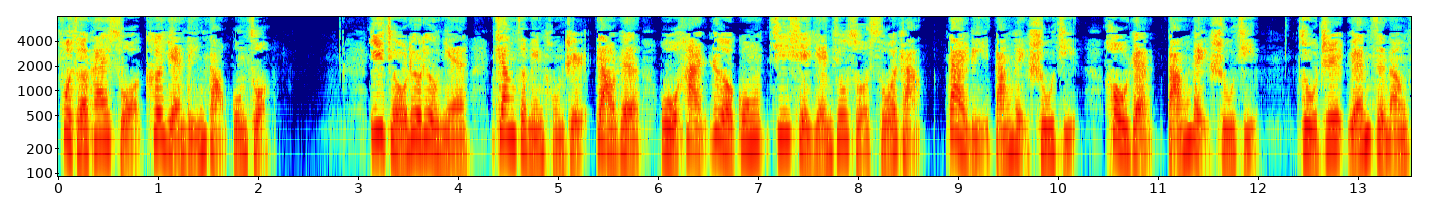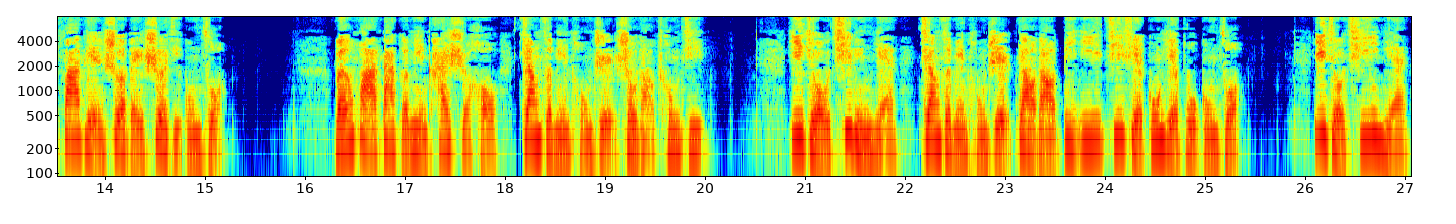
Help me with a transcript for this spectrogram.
负责该所科研领导工作。一九六六年，江泽民同志调任武汉热工机械研究所所长、代理党委书记，后任党委书记，组织原子能发电设备设计工作。文化大革命开始后，江泽民同志受到冲击。一九七零年，江泽民同志调到第一机械工业部工作。一九七一年，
